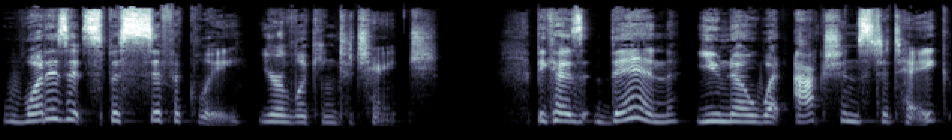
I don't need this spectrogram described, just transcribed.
What is it specifically you're looking to change? Because then you know what actions to take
